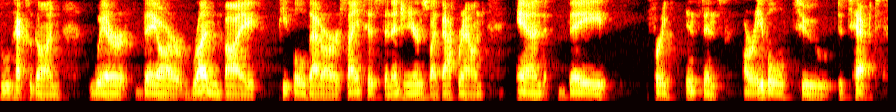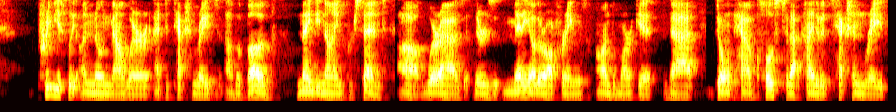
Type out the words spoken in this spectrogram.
Blue Hexagon where they are run by people that are scientists and engineers by background, and they, for instance, are able to detect previously unknown malware at detection rates of above 99%, uh, whereas there's many other offerings on the market that don't have close to that kind of a detection rate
